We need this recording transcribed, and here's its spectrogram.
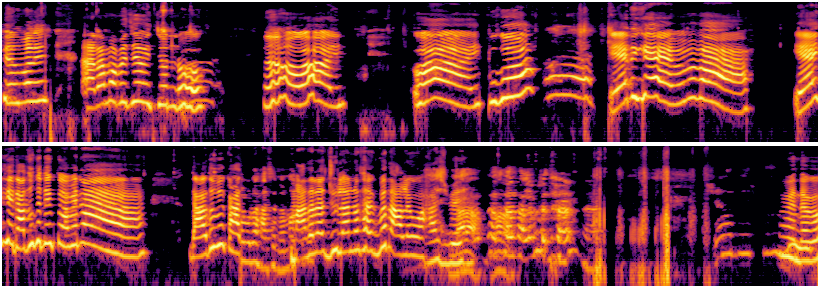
তেল মানে আরাম হবে যে ওই জন্য। হ্যাঁ, ওয়াই ওয়াই পুগো। এদিকে বাবা এই যে দাদুকে দেখতে হবে না। দাদুকে মাথাটা ঝুলানো থাকবে তাহলে ও হাসবে। দেখো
